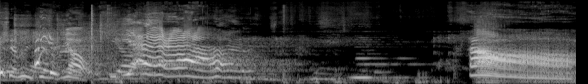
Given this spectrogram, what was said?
düşemeyeceğim. Ya. Yeah! Ah!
